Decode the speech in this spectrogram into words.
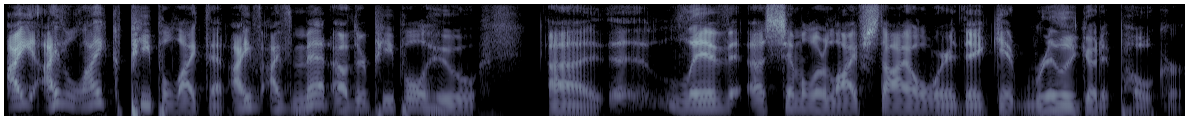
I I like people like that. I've I've met other people who uh, live a similar lifestyle where they get really good at poker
